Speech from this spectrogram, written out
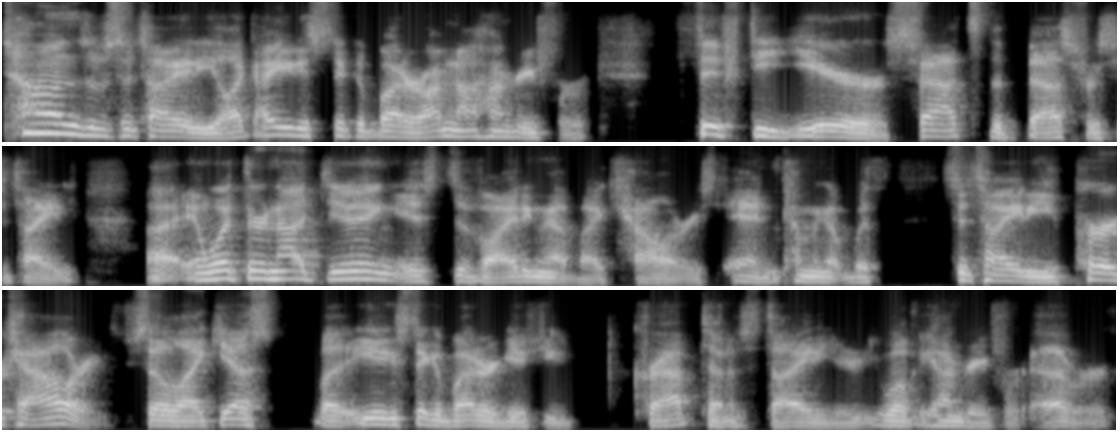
tons of satiety. Like I eat a stick of butter. I'm not hungry for 50 years. Fat's the best for satiety. Uh, and what they're not doing is dividing that by calories and coming up with satiety per calorie. So like, yes, but you stick of butter gives you crap ton of satiety. You won't be hungry forever.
